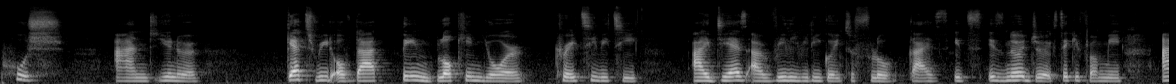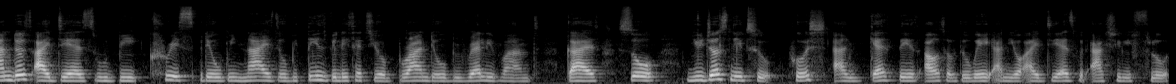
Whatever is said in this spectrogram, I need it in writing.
push and, you know, get rid of that thing blocking your creativity, ideas are really, really going to flow, guys. It's, it's no jokes. Take it from me. And those ideas will be crisp. They will be nice. They will be things related to your brand. They will be relevant, guys. So you just need to push and get things out of the way and your ideas would actually flow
